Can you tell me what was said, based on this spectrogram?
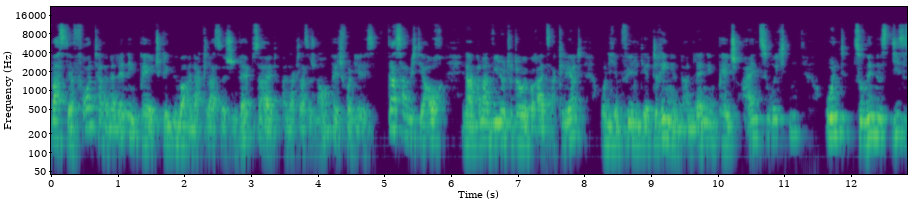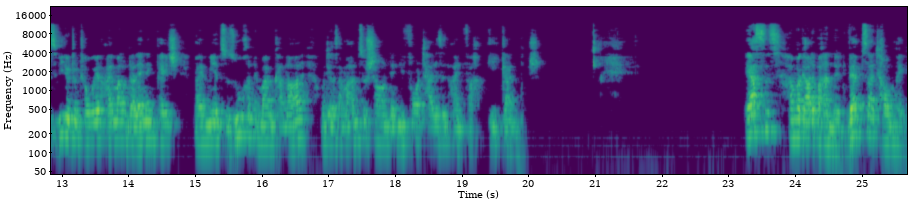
Was der Vorteil einer Landingpage gegenüber einer klassischen Website, einer klassischen Homepage von dir ist, das habe ich dir auch in einem anderen Videotutorial bereits erklärt und ich empfehle dir dringend, eine Landingpage einzurichten und zumindest dieses Videotutorial einmal unter Landingpage bei mir zu suchen in meinem Kanal und dir das einmal anzuschauen, denn die Vorteile sind einfach gigantisch. Erstens haben wir gerade behandelt, Website, Homepage.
